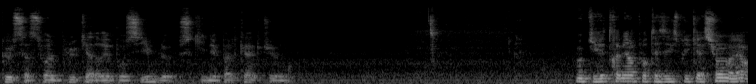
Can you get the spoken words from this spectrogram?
que ça soit le plus cadré possible, ce qui n'est pas le cas actuellement. Ok, très bien pour tes explications, Maher.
